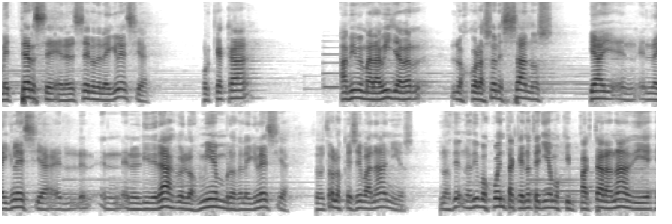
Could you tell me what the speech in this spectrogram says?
meterse en el seno de la iglesia. Porque acá a mí me maravilla ver los corazones sanos que hay en, la iglesia, en, el liderazgo, en los miembros de la iglesia, sobre todo los que llevan años. Nos, dimos cuenta que no teníamos que impactar a nadie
